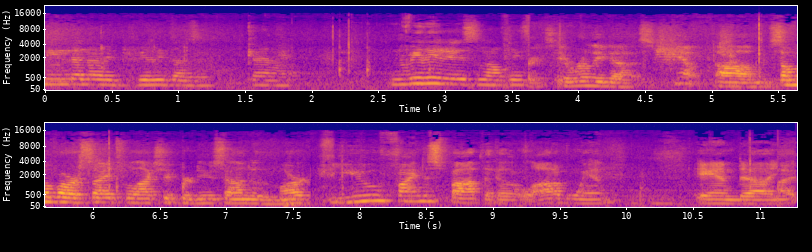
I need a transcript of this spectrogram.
Mindanao, it really doesn't. Kind of, really, really small place. It really does. Um, some of our sites will actually produce onto the mark. If you find a spot that has a lot of wind, and uh,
